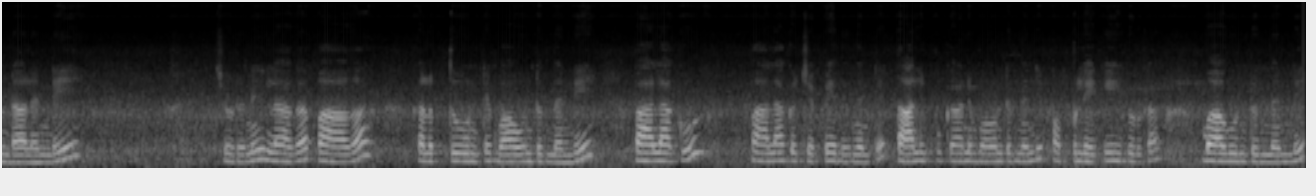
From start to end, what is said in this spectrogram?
ఉండాలండి. చూడండి ఇలాగా బాగా కలుపుతూ ఉంటే బాగుంటుందండి. పాలాకు పాలాకు చెప్పేది ఏంటంటే తాలింపు కానీ బాగుంటుందండి పప్పులేకి కూడా బాగుంటుందండి.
